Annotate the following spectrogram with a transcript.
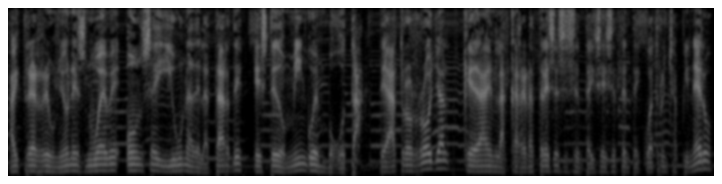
Hay tres reuniones, 9, 11 y 1 de la tarde este domingo en Bogotá. Teatro Royal queda en la carrera 136674 en Chapinero.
